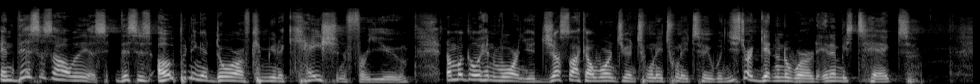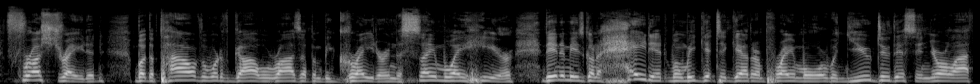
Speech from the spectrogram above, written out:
And this is all it is. This is opening a door of communication for you. I'm gonna go ahead and warn you, just like I warned you in 2022, when you start getting in the word, enemies ticked frustrated, but the power of the Word of God will rise up and be greater. In the same way, here, the enemy is going to hate it when we get together and pray more. When you do this in your life,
